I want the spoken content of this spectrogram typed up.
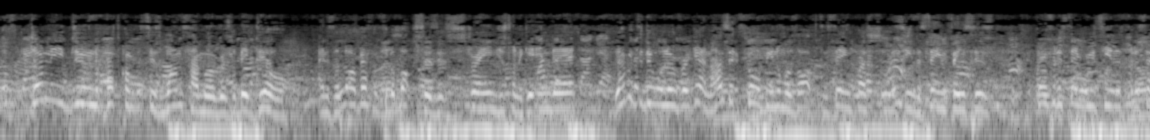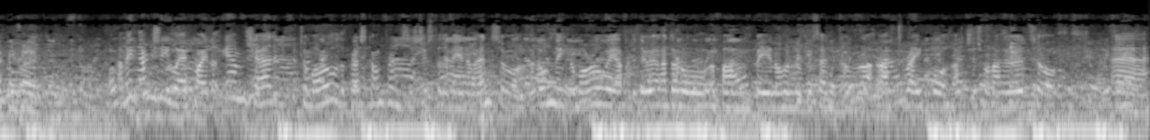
Generally, doing the press conferences one time over is a big deal, and it's a lot of effort for the boxers. It's strange, you just want to get in there. You're having to do it all over again. How's it feel being almost asked the same questions, seeing the same faces, going through the same routine for the second time? I think actually we're quite lucky. I'm sure that tomorrow the press conference is just for the main event, so I don't think tomorrow we have to do it. I don't know if I'm being 100% of that, that's right, but that's just what I heard. So uh,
